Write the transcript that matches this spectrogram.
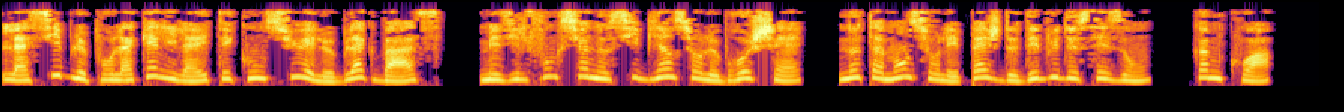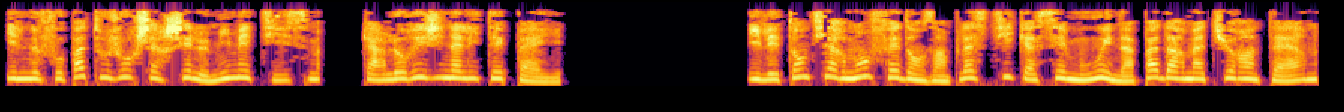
La cible pour laquelle il a été conçu est le black bass, mais il fonctionne aussi bien sur le brochet, notamment sur les pêches de début de saison, comme quoi, il ne faut pas toujours chercher le mimétisme, car l'originalité paye. Il est entièrement fait dans un plastique assez mou et n'a pas d'armature interne,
